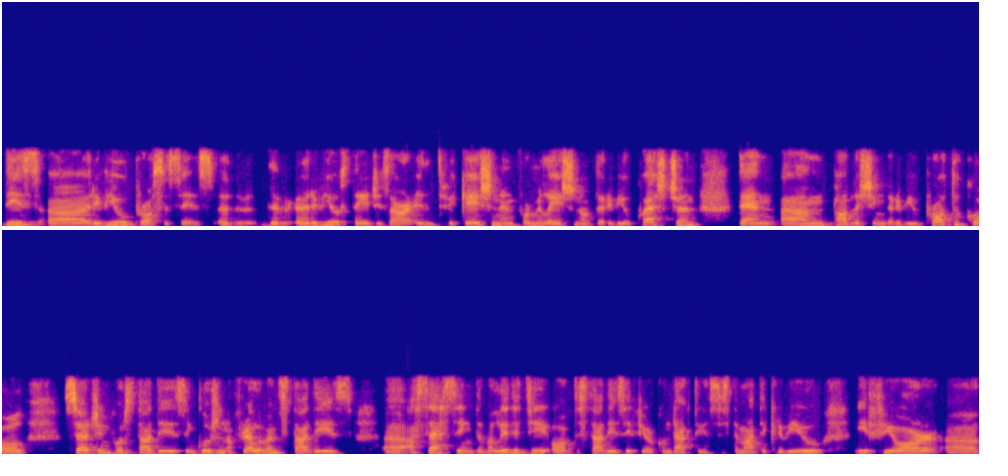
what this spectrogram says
These uh, review processes, uh, the review stages are identification and formulation of the review question, then um, publishing the review protocol, searching for studies, inclusion of relevant studies, uh, assessing the validity of the studies if you're conducting systematic review, if you're uh,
